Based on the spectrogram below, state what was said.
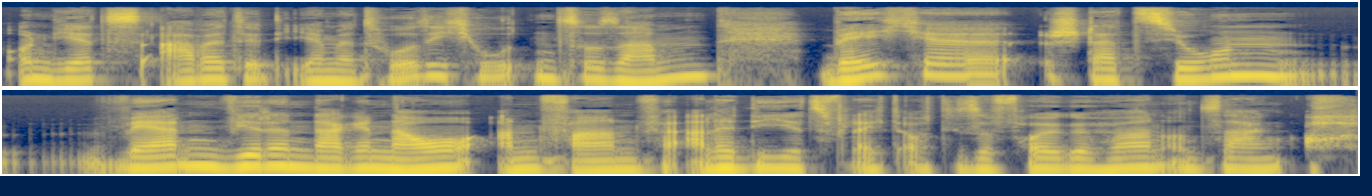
und jetzt arbeitet ihr mit Hurtigruten zusammen. Welche Stationen werden wir denn da genau anfahren für alle, die jetzt vielleicht auch diese Folge hören und sagen, oh,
